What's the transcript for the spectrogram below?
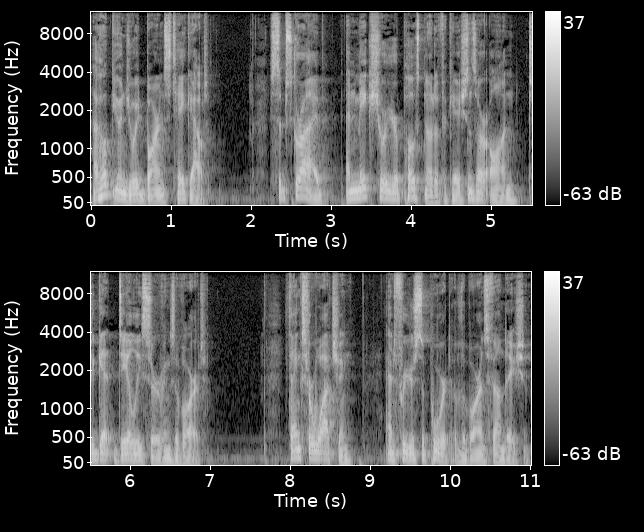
I hope you enjoyed Barnes Takeout. Subscribe and make sure your post notifications are on to get daily servings of art. Thanks for watching and for your support of the Barnes Foundation.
